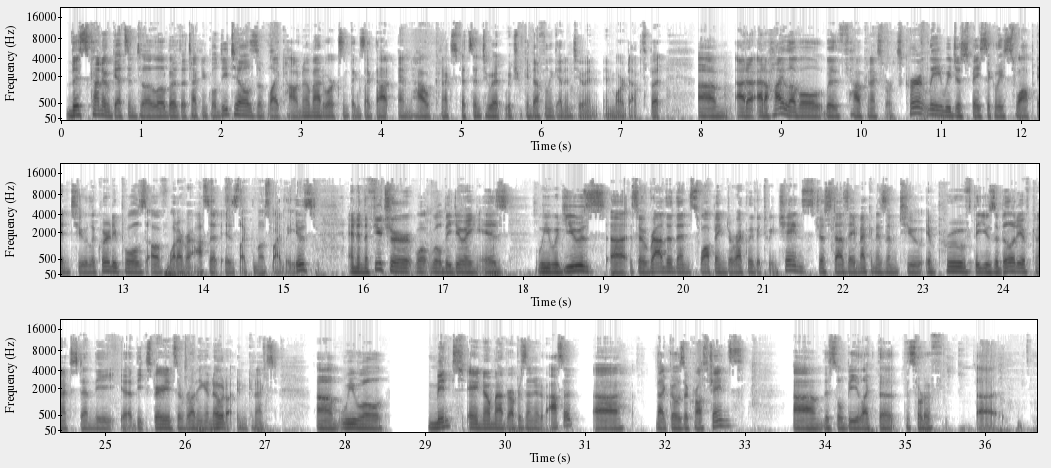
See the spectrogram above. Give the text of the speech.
this kind of gets into a little bit of the technical details of like how Nomad works and things like that, and how Connext fits into it, which we can definitely get into in, in more depth. But um, at, a, at a high level, with how Connext works currently, we just basically swap into liquidity pools of whatever asset is like the most widely used. And in the future, what we'll be doing is we would use uh, so rather than swapping directly between chains, just as a mechanism to improve the usability of Connext and the uh, the experience of running a node in Connext, um, we will mint a Nomad representative asset uh, that goes across chains. Um, this will be like the the sort of uh,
